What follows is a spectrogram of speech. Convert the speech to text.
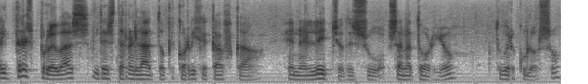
Hay tres pruebas de este relato que corrige Kafka en el lecho de su sanatorio tuberculoso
